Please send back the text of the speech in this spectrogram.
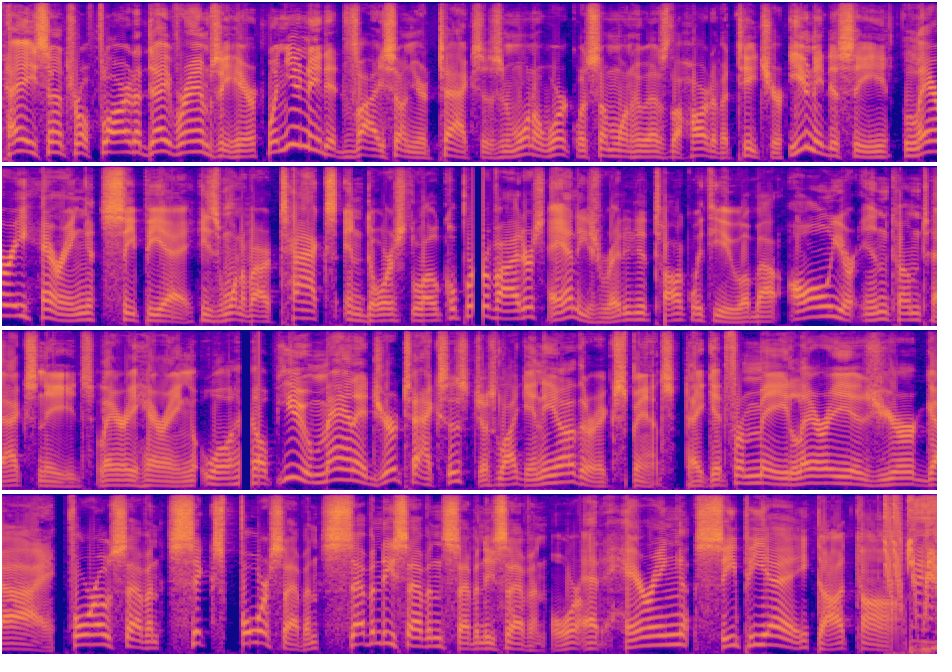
Hey, Central Florida, Dave Ramsey here. When you need advice on your taxes and want to work with someone who has the heart of a teacher, you need to see Larry Herring, CPA. He's one of our tax endorsed local providers, and he's ready to talk with you about all your income tax needs. Larry Herring will help you manage your taxes just like any other expense. Take it from me, Larry is your guy. 407 647 7777 or at herringcpa.com.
